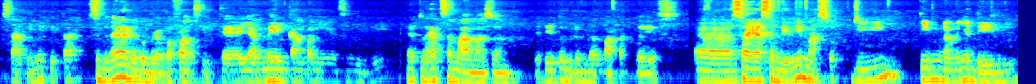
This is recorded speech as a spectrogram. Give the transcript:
saat ini kita sebenarnya ada beberapa front sih kayak yang main company sendiri head to head sama Amazon. Jadi itu benar-benar marketplace. Uh, saya sendiri masuk di tim namanya Daily.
